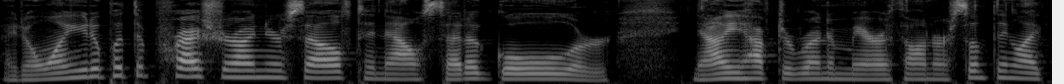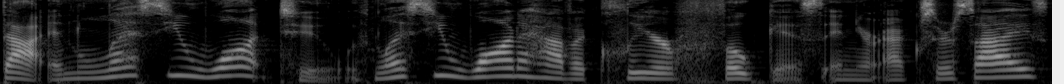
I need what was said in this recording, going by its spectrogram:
I don't want you to put the pressure on yourself to now set a goal or now you have to run a marathon or something like that, unless you want to. Unless you want to have a clear focus in your exercise,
